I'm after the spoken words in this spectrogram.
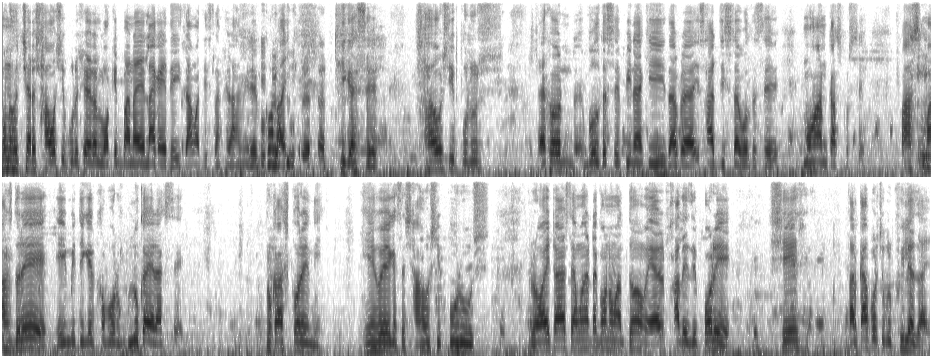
মনে হচ্ছে একটা সাহসী পুরুষের একটা লকেট বানায় লাগাই দেয় জামাত ইসলামের আমিরের গলায়। ঠিক আছে। সাহসী পুরুষ এখন বলতেছে, পিনাকি, তারপরে এই সার্জিসটা বলতেছে, মহান কাজ করছে। পাঁচ মাস ধরে এই মিটিংয়ের খবর লুকায় রাখছে। প্রকাশ করেনি। হে হয়ে গেছে সাহসী পুরুষ। রয়টার্স এমন একটা গণমাধ্যম, এর ফাঁদে যে পড়ে, সে তার কাপড় চোপড় খুলে যায়।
